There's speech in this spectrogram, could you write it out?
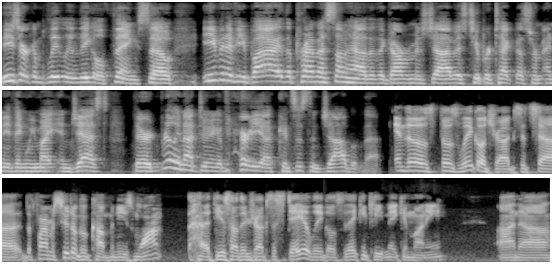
these are completely legal things. So even if you buy the premise somehow that the government's job is to protect us from anything we might ingest, they're really not doing a very uh, consistent job of that. And those those legal drugs, it's uh the pharmaceutical companies want these other drugs to stay illegal so they can keep making money on uh,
